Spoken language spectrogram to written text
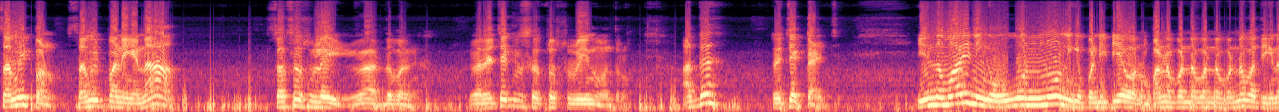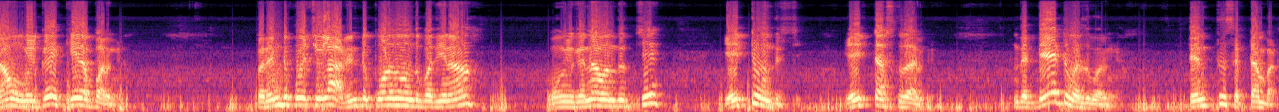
சப்மிட் பண்ணும் சப்மிட் பண்ணிங்கன்னா சக்ஸஸ்ஃபுல்லி இது பாருங்கள் ரிஜெக்ட் சக்ஸஸ்ஃபுல்லின்னு வந்துடும் அது ரிஜெக்ட் ஆயிடுச்சு. இந்த மாதிரி நீங்கள் ஒவ்வொன்றும் நீங்கள் பண்ணிகிட்டே வரணும். பண்ண பண்ண பண்ண பண்ண பார்த்தீங்கன்னா உங்களுக்கு கீழே பாருங்கள் இப்போ ரெண்டு போச்சுங்களா? ரெண்டு போனதும் வந்து பார்த்தீங்கன்னா உங்களுக்கு என்ன வந்துருச்சு? எயிட்டு வந்துருச்சு. எயிட் டாஸ்க் தான் இருக்குது இந்த டேட் வருது பாருங்க. Tenth September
